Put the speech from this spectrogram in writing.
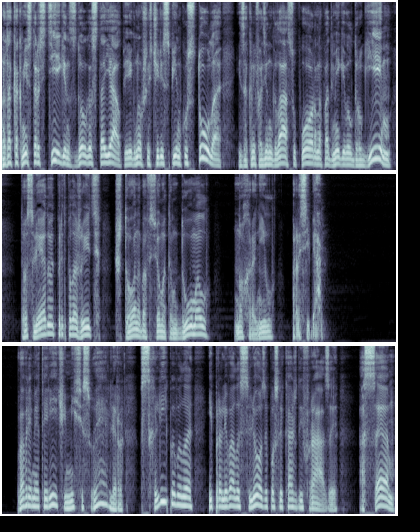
Но так как мистер Стигинс долго стоял, перегнувшись через спинку стула, и, закрыв один глаз, упорно подмигивал другим, то следует предположить, что он обо всем этом думал, но хранил про себя. Во время этой речи миссис Уэллер всхлипывала и проливала слезы после каждой фразы, а Сэм,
